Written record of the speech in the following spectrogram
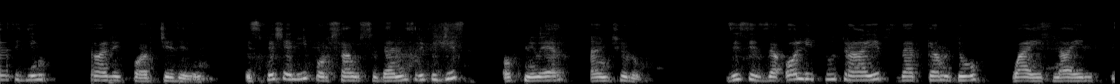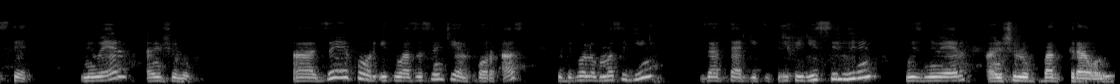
messaging target for children, especially for South Sudanese refugees of Nuer and Shilluk. This is the only two tribes that come to White Nile State, Nuer and Shilluk. Uh, therefore, it was essential for us to develop messaging that targeted refugee children with Nuer and Shilluk background.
